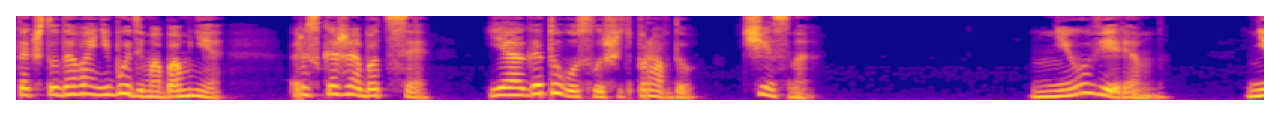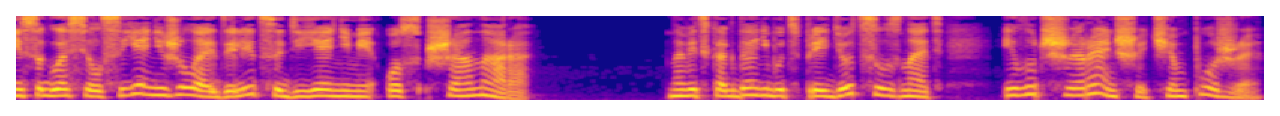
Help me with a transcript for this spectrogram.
Так что давай не будем обо мне. Расскажи об отце. Я готова услышать правду. Честно. Не уверен. Не согласился я, не желая делиться деяниями Ос Шианара — но ведь когда-нибудь придется узнать, и лучше раньше, чем позже.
